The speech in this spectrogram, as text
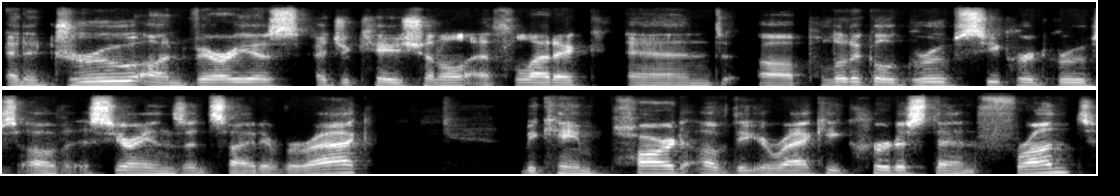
and it drew on various educational, athletic, and uh, political groups, secret groups of Assyrians inside of Iraq, became part of the Iraqi Kurdistan Front,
